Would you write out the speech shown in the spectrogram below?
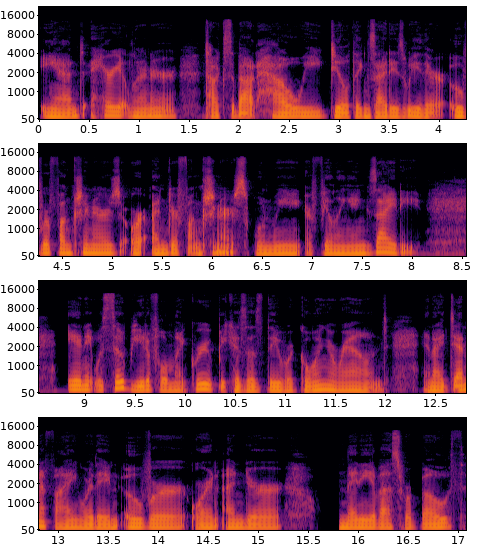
And Harriet Lerner talks about how we deal with anxiety as we either overfunctioners or underfunctioners when we are feeling anxiety. And it was so beautiful my group because as they were going around and identifying were they an over or an under, many of us were both,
